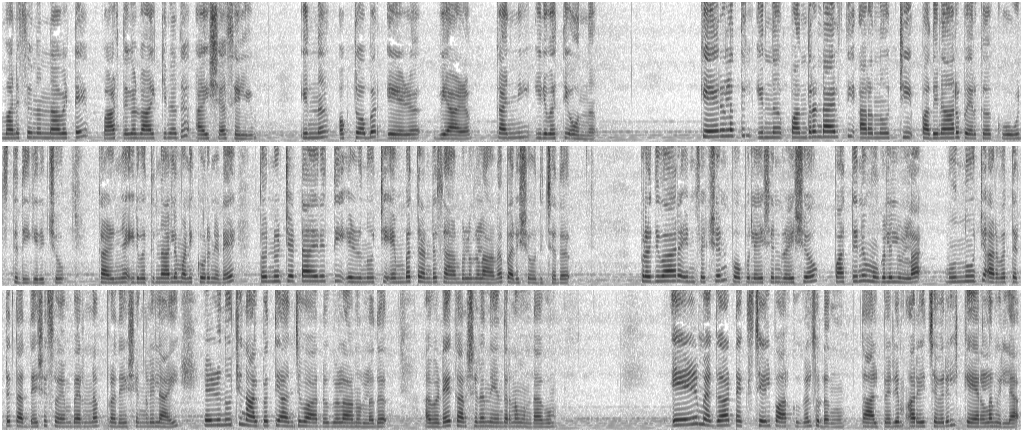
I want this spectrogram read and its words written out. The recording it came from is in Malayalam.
മനസ്സ് നന്നാവട്ടെ വാർത്തകൾ വായിക്കുന്നത് ഐഷ സലീം. ഇന്ന് ഒക്ടോബർ ഏഴ് വ്യാഴം കന്നി ഇരുപത്തി ഒന്ന് കേരളത്തിൽ ഇന്ന് പന്ത്രണ്ടായിരത്തി അറുന്നൂറ്റി പതിനാറ് പേർക്ക് കോവിഡ് സ്ഥിരീകരിച്ചു. കഴിഞ്ഞ ഇരുപത്തിനാല് മണിക്കൂറിനിടെ തൊണ്ണൂറ്റെട്ടായിരത്തി എഴുന്നൂറ്റി എൺപത്തിരണ്ട് സാമ്പിളുകളാണ് പരിശോധിച്ചത്. പ്രതിവാര ഇൻഫെക്ഷൻ പോപ്പുലേഷൻ റേഷ്യോ പത്തിനു മുകളിലുള്ള മുന്നൂറ്റി അറുപത്തെട്ട് തദ്ദേശ സ്വയംഭരണ പ്രദേശങ്ങളിലായി എഴുന്നൂറ്റി നാൽപ്പത്തി അഞ്ച് വാർഡുകളാണുള്ളത്. അവിടെ കർശന നിയന്ത്രണം ഉണ്ടാകും ഏഴ് മെഗാ ടെക്സ്റ്റൈൽ പാർക്കുകൾ തുടങ്ങും. താൽപ്പര്യം അറിയിച്ചവരിൽ കേരളമില്ല.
